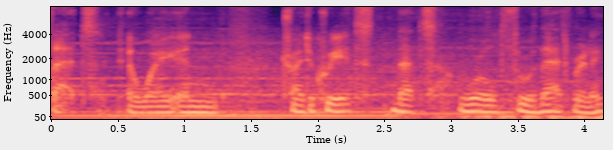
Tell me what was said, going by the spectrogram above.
that in a way and trying to create that world through that really.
